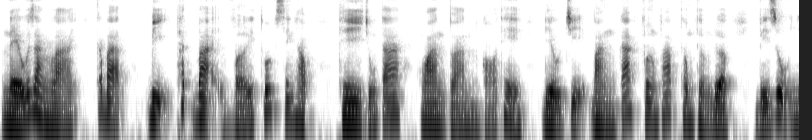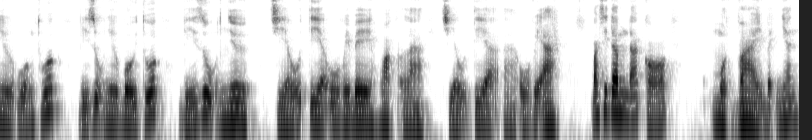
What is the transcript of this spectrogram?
nếu rằng là các bạn bị thất bại với thuốc sinh học thì chúng ta hoàn toàn có thể điều trị bằng các phương pháp thông thường được. Ví dụ như uống thuốc, ví dụ như bôi thuốc, ví dụ như chiếu tia UVB hoặc là chiếu tia à, UVA bác sĩ Tâm đã có một vài bệnh nhân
